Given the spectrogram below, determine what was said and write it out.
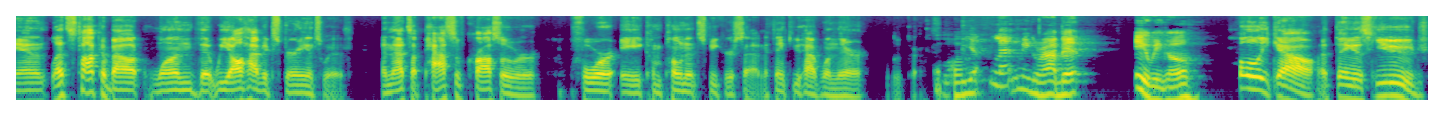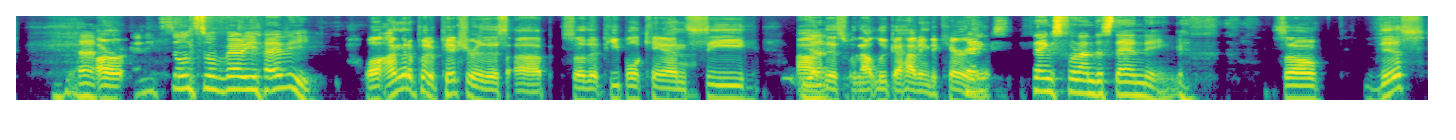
And let's talk about one that we all have experience with, and that's a passive crossover for a component speaker set. I think you have one there, Luca. Oh, yeah. Let me grab it. Here we go. Holy cow, that thing is huge. Uh, Our, and it's also very heavy. well, I'm going to put a picture of this up so that people can see uh, Yeah. this without Luca having to carry it. Thanks, thanks for understanding. So this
